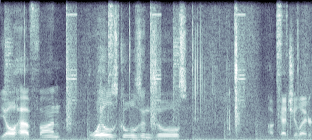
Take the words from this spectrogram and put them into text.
y'all have fun. Boils, ghouls, and zools. I'll catch you later.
